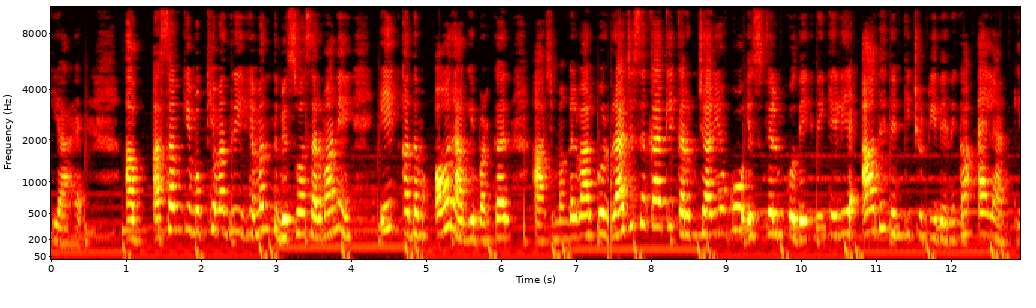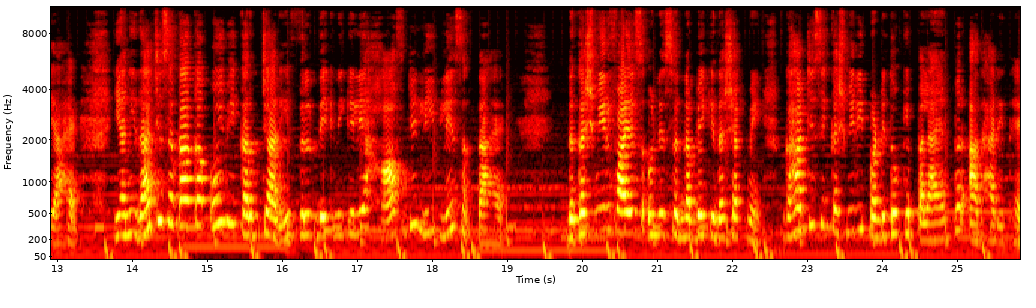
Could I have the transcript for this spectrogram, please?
किया है। अब असम के मुख्यमंत्री हेमंत बिस्वा शर्मा ने एक कदम और आगे बढ़कर आज मंगलवार को राज्य सरकार के कर्मचारियों को इस फ़िल्म को देखने के लिए आधे दिन की छुट्टी देने का ऐलान किया है। यानी राज्य सरकार का कोई भी कर्मचारी फ़िल्म देखने के लिए हाफ़ डे लीव ले सकता है। द कश्मीर फाइल्स 1990 के दशक में घाटी से कश्मीरी पंडितों के पलायन पर आधारित है।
